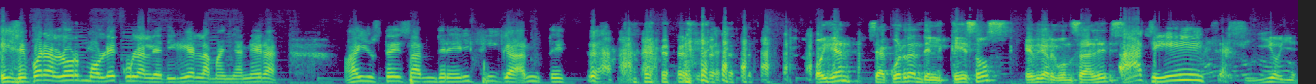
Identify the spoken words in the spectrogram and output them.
y si fuera Lord Molécula, le diría en la mañanera: Ay, usted es André el gigante. Oigan, ¿se acuerdan del Quesos, Edgar González? ah, sí. Sí, oye.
